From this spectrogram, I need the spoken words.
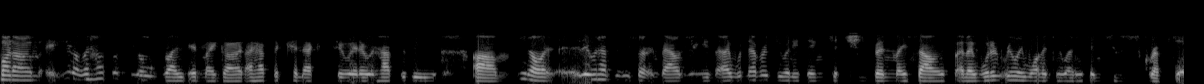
but um, it- you know, it has to feel right in my gut. I have to connect to it. It would have to be, um, you know, it, it would have to be certain boundaries. I would never do anything to cheapen myself, and I wouldn't really want to do anything too scripted.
